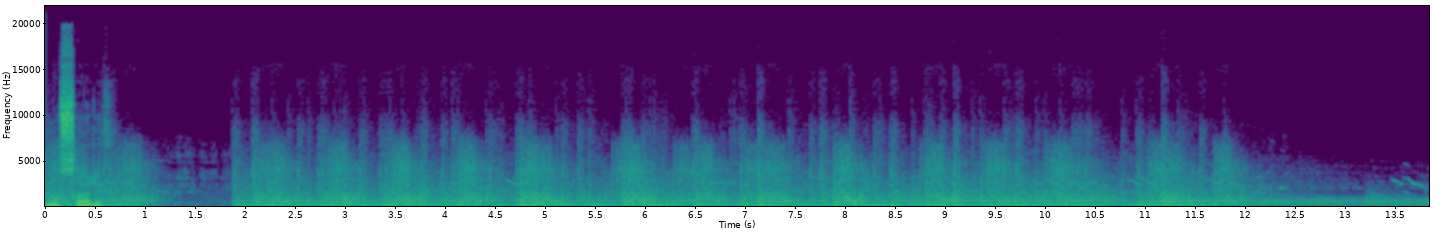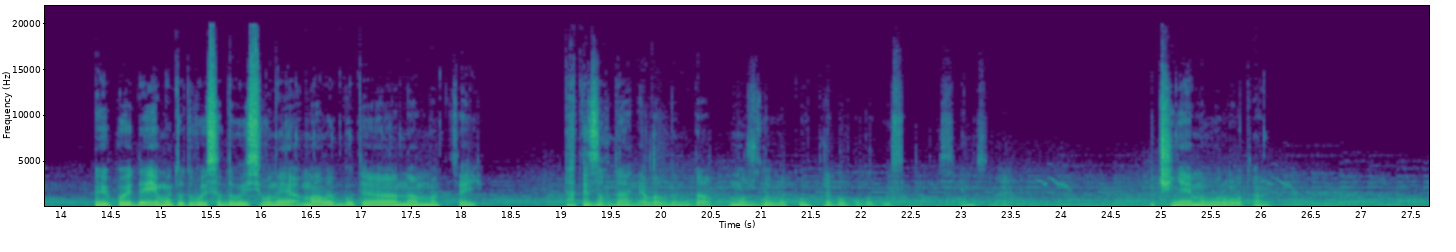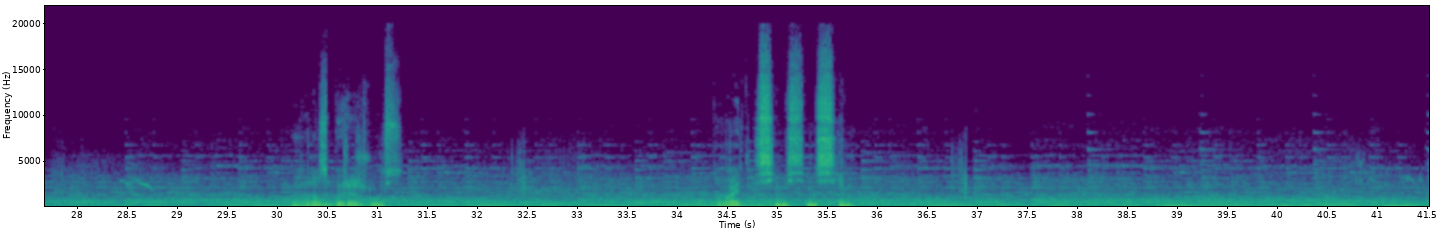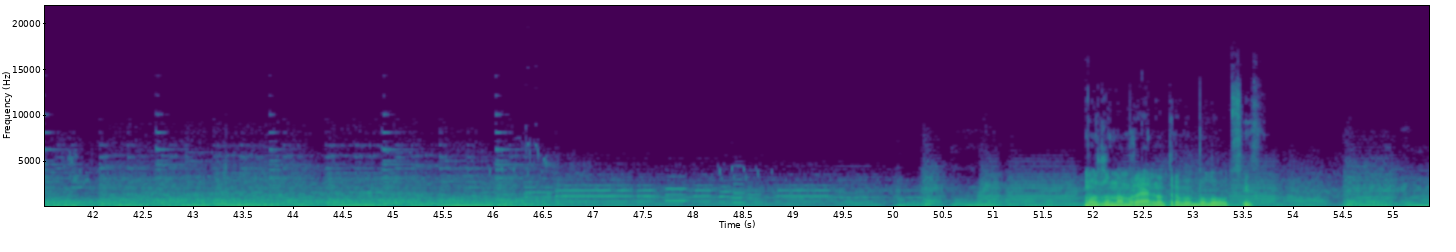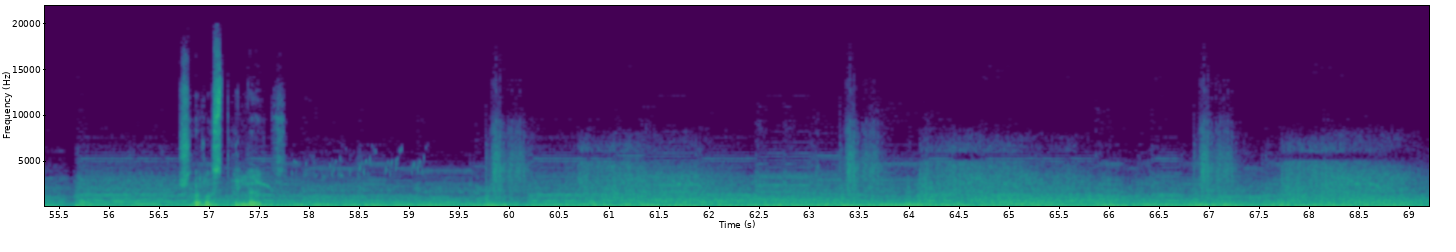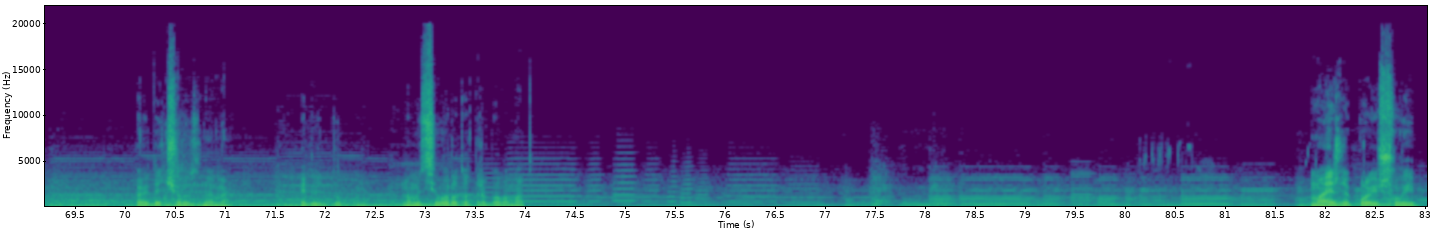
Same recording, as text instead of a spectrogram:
Гусарів. Ну і по ідеї ми тут висадились, вони мали бути нам цей. Дати завдання, але вони не дали. Можливо, тут треба було висадитись, я не знаю. Відчиняємо ворота. Зараз збережусь. Давайте 777. Може нам реально треба було у цих. Ще розстріляти. Ой, де чорт з ними? Ідуть дупу. Нам ці ворота треба ламати. Майже пройшли.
